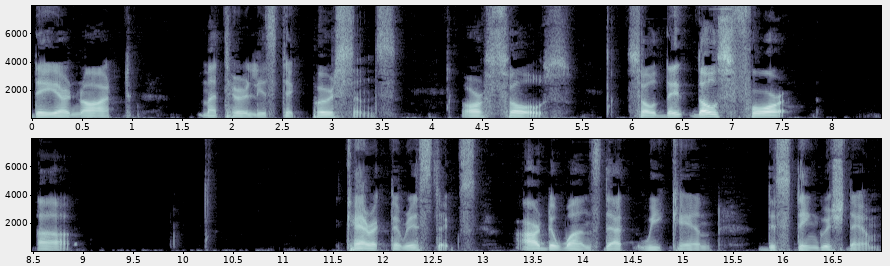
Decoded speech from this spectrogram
They are not materialistic persons or souls. So they, those four uh, characteristics are the ones that we can distinguish them.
